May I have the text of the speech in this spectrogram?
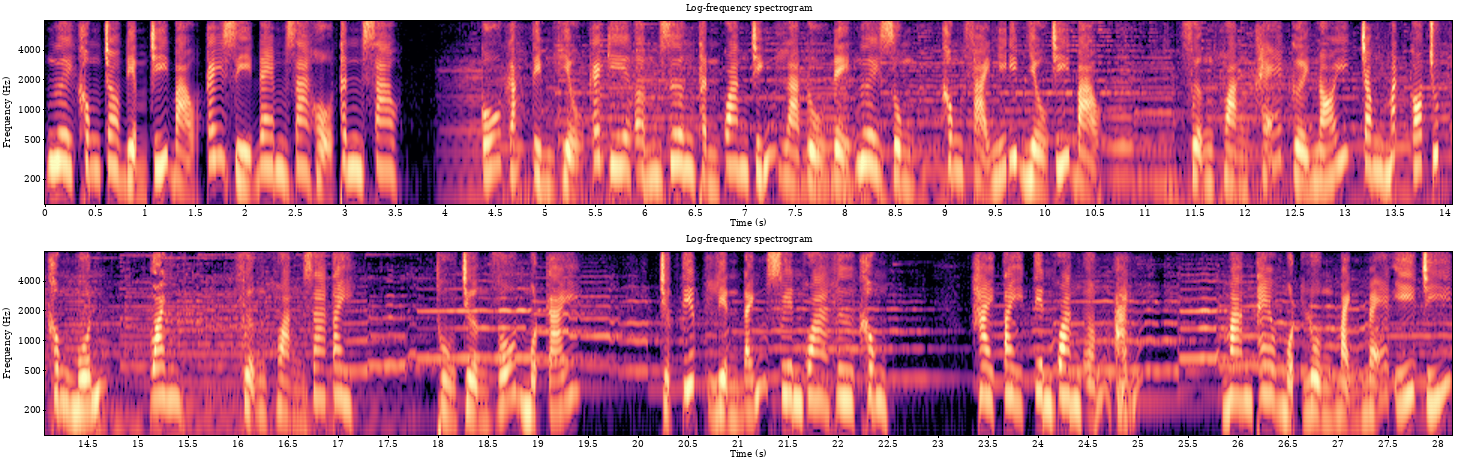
ngươi không cho điểm trí bảo cái gì đem ra hộ thân sao? Cố gắng tìm hiểu cái kia âm dương thần quang chính là đủ để ngươi dùng, Không phải nghĩ nhiều trí bảo. Phượng Hoàng khẽ cười nói, trong mắt có chút không muốn. Oanh! Phượng Hoàng ra tay. Thủ trưởng vỗ một cái. Trực tiếp liền đánh xuyên qua hư không. Hai tay tiên quang ấm ánh. Mang theo một luồng mạnh mẽ ý chí.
